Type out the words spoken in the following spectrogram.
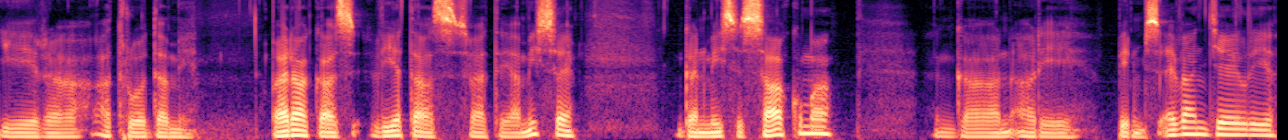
ir atrodami vairākās vietās svētajā misē, gan mises sākumā, gan arī pirms evaņģēlija,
